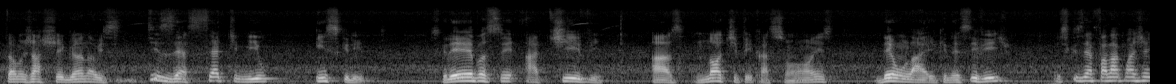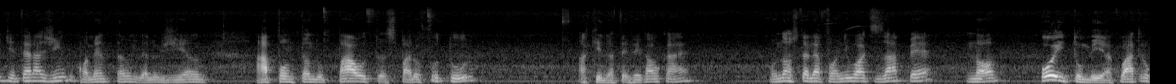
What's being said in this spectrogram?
estamos já chegando aos 17 mil inscritos. Inscreva-se, ative as notificações, dê um like nesse vídeo. E se quiser falar com a gente, interagindo, comentando, elogiando, apontando pautas para o futuro, aqui da TV Calcaia. O nosso telefone WhatsApp é 98644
